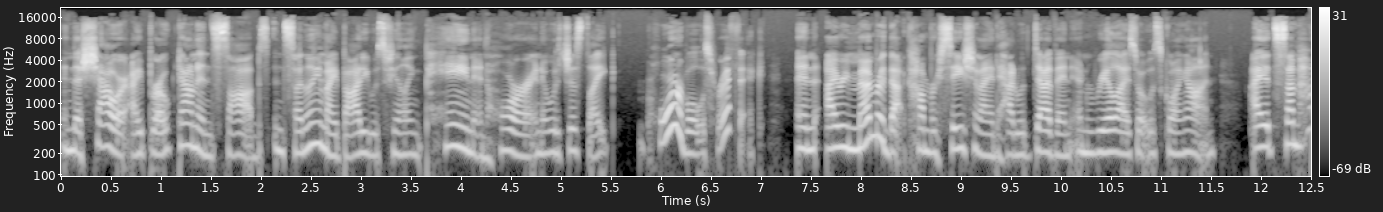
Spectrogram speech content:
in the shower, I broke down in sobs, and suddenly my body was feeling pain and horror, and it was just like horrible. It was horrific. And I remembered that conversation I had had with Devin and realized what was going on. I had somehow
